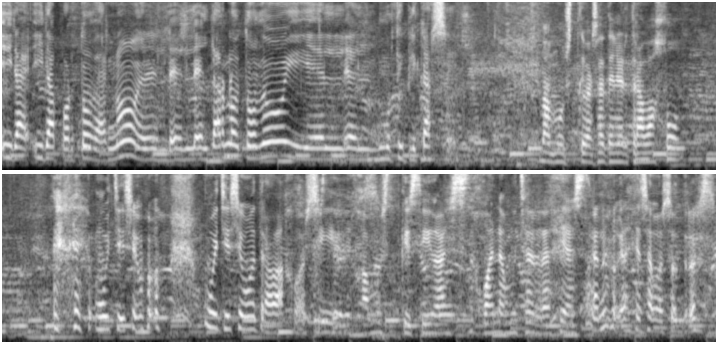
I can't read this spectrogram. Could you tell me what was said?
ir a, ir a por todas, ¿no? El darlo todo y el, el multiplicarse. Vamos, que vas a tener trabajo muchísimo, muchísimo trabajo. Sí. Te dejamos que sigas, Juana, muchas gracias. Bueno, gracias a vosotros.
